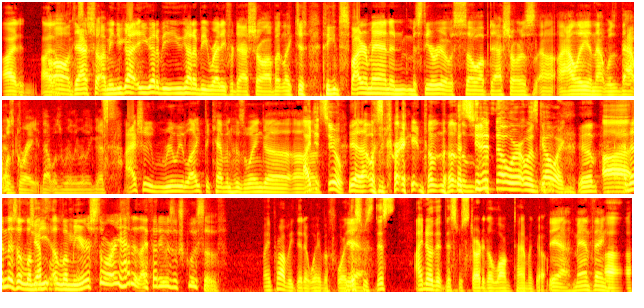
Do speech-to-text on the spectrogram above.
I didn't. I Oh, Dash! so. I mean, you got you got to be you got to be ready for Dash Shaw, but like just to keep Spider-Man and Mysterio was so up Dash Shaw's uh, alley, and that was that was great. That was really really good. I actually really liked the Kevin Huizenga. Uh, I did too. Yeah, that was great. The, the, Because the- you didn't know where it was going. Yep. Uh, and then there's a, Jeff a Lemire story. How did I thought he was exclusive? I probably did it way before. This was this. I know that this was started a long time ago. Yeah, man thing. Uh,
